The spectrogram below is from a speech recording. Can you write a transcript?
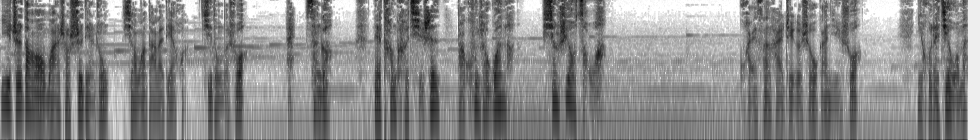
一直到晚上十点钟，小王打来电话，激动的说：“哎，三哥，那堂客起身把空调关了，像是要走啊。”快三海这个时候赶紧说：“你回来接我们。”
